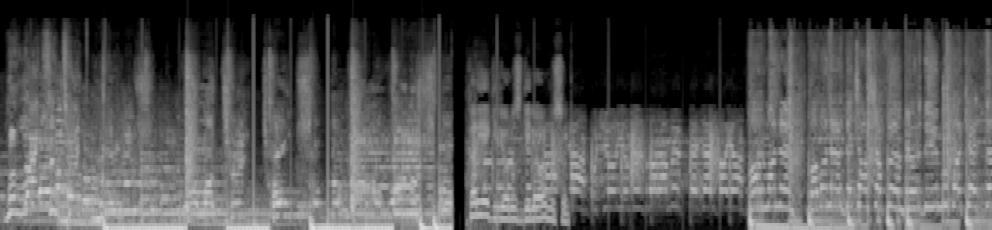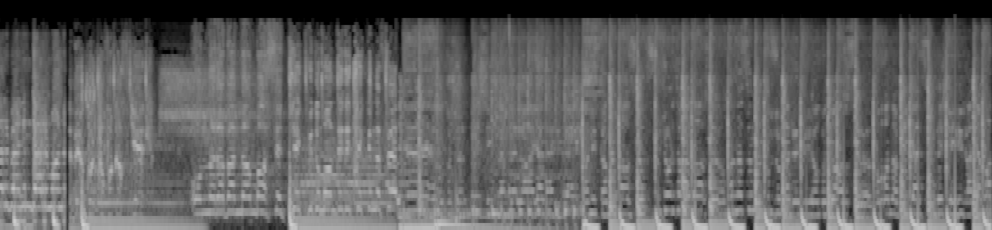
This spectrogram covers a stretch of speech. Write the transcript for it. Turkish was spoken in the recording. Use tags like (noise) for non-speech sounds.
Relax and take Karıya giriyoruz geliyor musun? Harmanım baba nerede çarşafım Gördüğüm bu paketler benim dermanım. Onlara benden bahsedecek bir duman dedi çektim nefes Anasının kuzuları bir yolunu alsın. O bana bir gelsin de şehir annem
